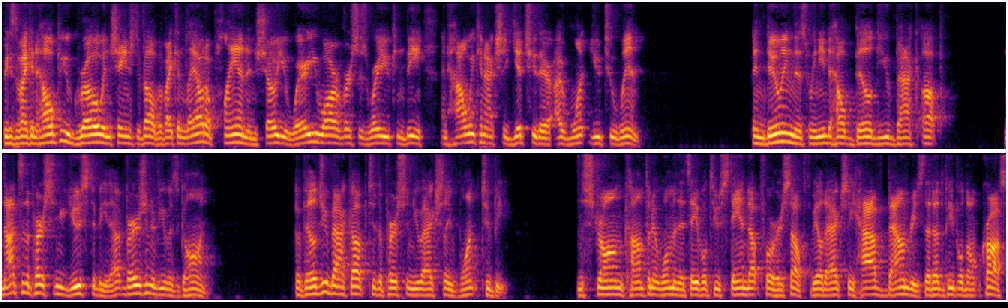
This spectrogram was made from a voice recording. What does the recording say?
Because if I can help you grow and change, develop, if I can lay out a plan and show you where you are versus where you can be and how we can actually get you there, I want you to win. In doing this, we need to help build you back up, not to the person you used to be. That version of you is gone, but build you back up to the person you actually want to be the strong, confident woman that's able to stand up for herself, to be able to actually have boundaries that other people don't cross,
